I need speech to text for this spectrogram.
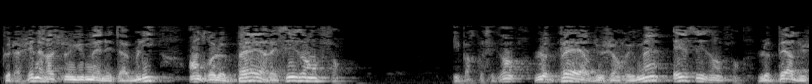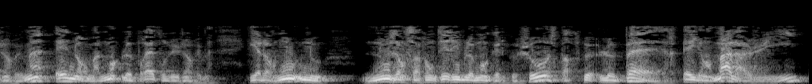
que la génération humaine établit entre le père et ses enfants. Et par conséquent, le père du genre humain et ses enfants. Le père du genre humain est normalement le prêtre du genre humain. Et alors nous, nous, nous en savons terriblement quelque chose parce que le père ayant mal agi,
